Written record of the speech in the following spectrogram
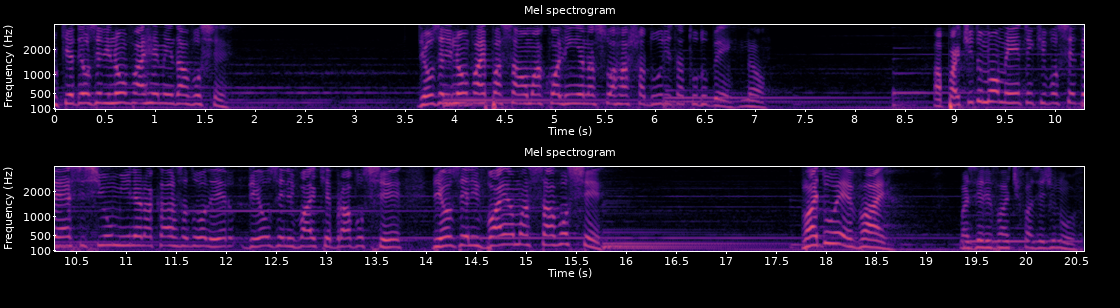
Porque Deus ele não vai remendar você. Deus ele não vai passar uma colinha na sua rachadura e está tudo bem. Não. A partir do momento em que você desce e se humilha na casa do oleiro, Deus ele vai quebrar você. Deus ele vai amassar você. Vai doer, vai. Mas ele vai te fazer de novo.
